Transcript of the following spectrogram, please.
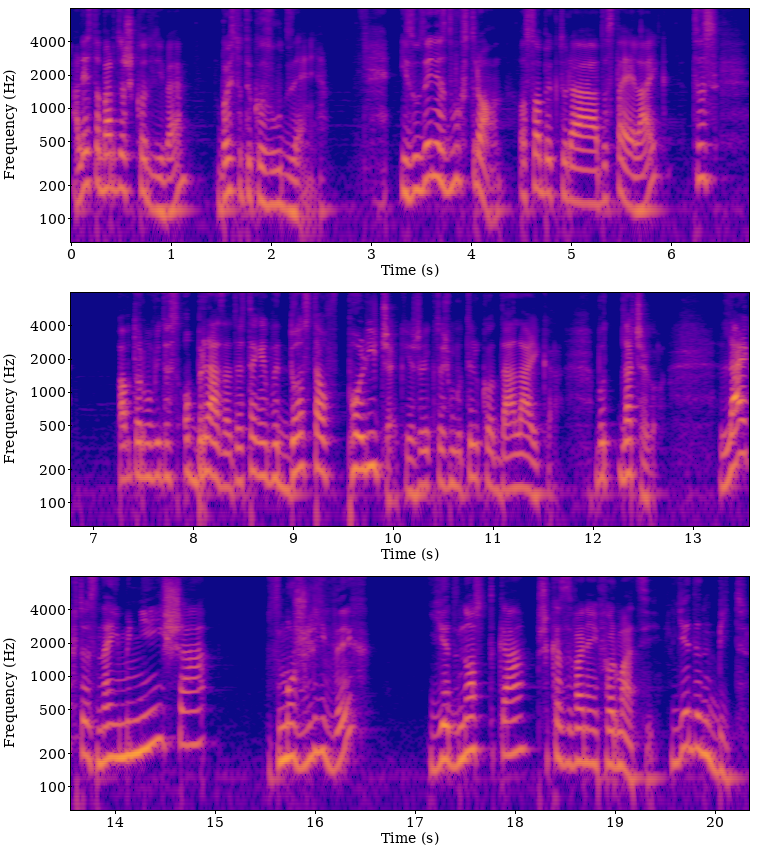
Ale jest to bardzo szkodliwe, bo jest to tylko złudzenie. I złudzenie z dwóch stron. Osoby, która dostaje like, to jest autor mówi, to jest obraza, to jest tak jakby dostał w policzek, jeżeli ktoś mu tylko da lajka. Bo dlaczego? Like to jest najmniejsza z możliwych jednostka przekazywania informacji. Jeden bit.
